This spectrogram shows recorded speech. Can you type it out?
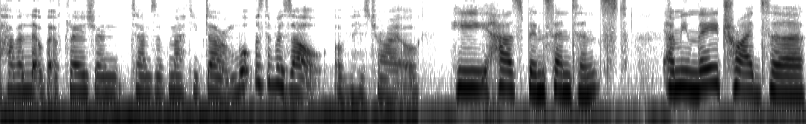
have a little bit of closure in terms of Matthew Durham. What was the result of his trial? He has been sentenced. I mean, they tried to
